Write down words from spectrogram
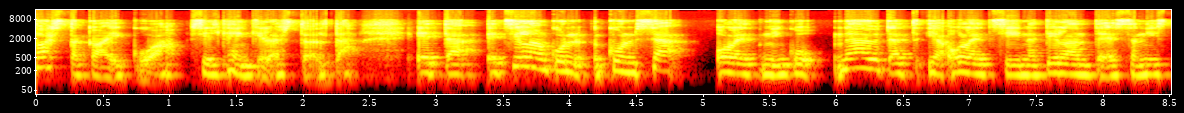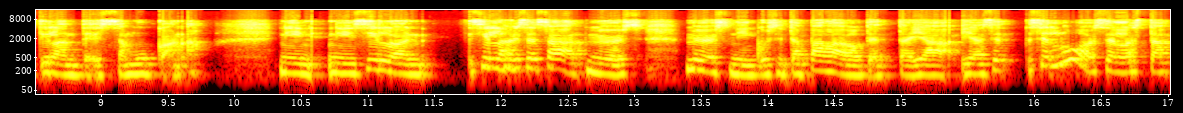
vastakaikua siltä henkilöstöltä. Että, että silloin kun, kun sä olet niin kuin, näytät ja olet siinä tilanteessa, niissä tilanteissa mukana, niin, niin silloin silloin sä saat myös, myös niin kuin sitä palautetta ja, ja se, se luo sellaista,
